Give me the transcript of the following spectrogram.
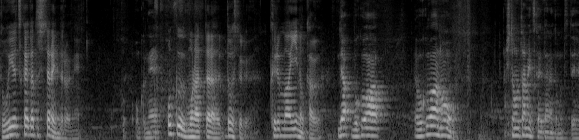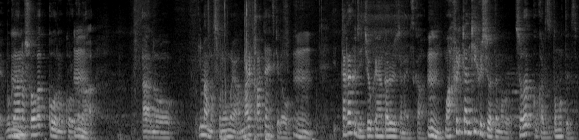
どういう使い方したらいいんだろうね。僕ね。億もらったらどうする？車いいの買う？いや僕は僕はあの人のために使いたいなと思ってて僕はあの小学校の頃から、あの今もその思いはあんまり変わってないんですけどうん。宝くじ1億円当たるじゃないですか、うん。もうアフリカに寄付しようってもう小学校からずっと思ってるんですよ、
